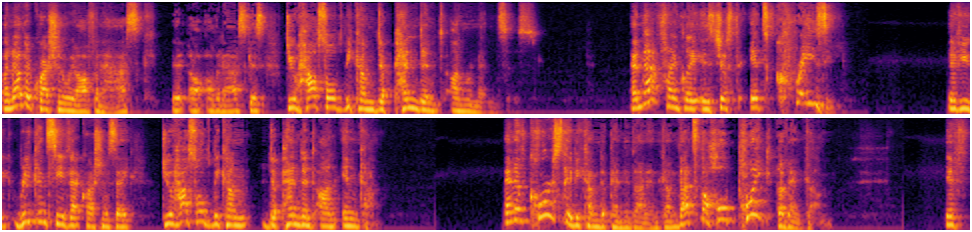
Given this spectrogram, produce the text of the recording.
Another question we often ask, uh, often ask is, do households become dependent on remittances? And that, frankly, is just, it's crazy. If you reconceive that question and say, do households become dependent on income? And of course they become dependent on income. That's the whole point of income. If,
